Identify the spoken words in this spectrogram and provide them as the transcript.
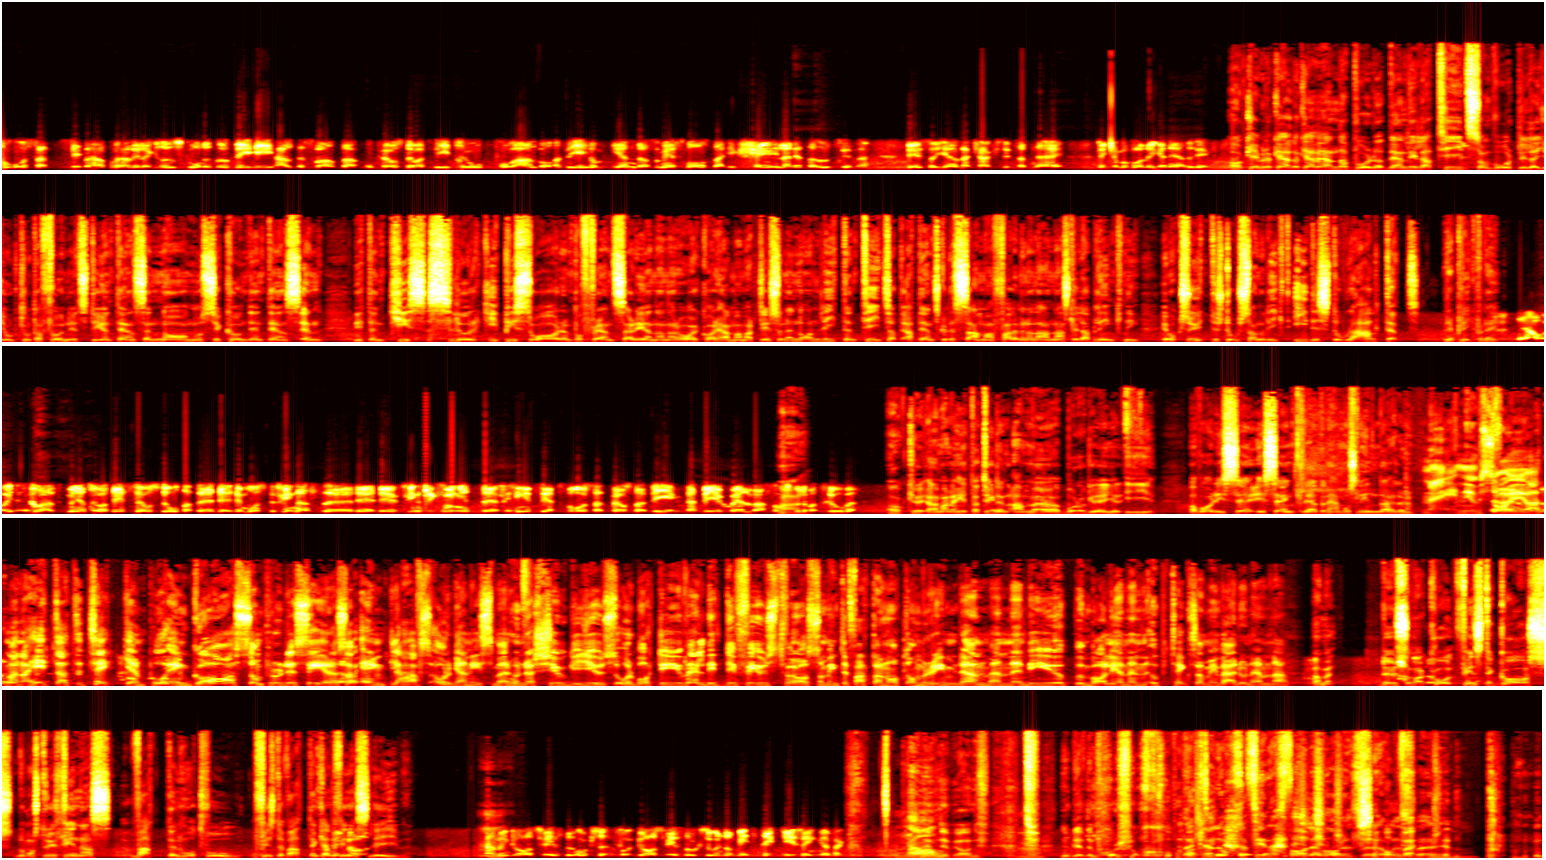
För oss att sitta här på det här lilla gruskornet ute i allt det svarta och påstå att vi tror på allvar att vi är de enda som är smarta i hela detta utrymme. Det är så jävla kaxigt att nej, det kan man bara lägga ner direkt. Okej, men då kan, jag- då kan jag vända på det då. Den lilla tid som vårt lilla jordklot har funnits, det är ju inte ens en nanosekund, det är inte ens en liten kiss-slurk i pissoaren på Friends Arena när AIK har hemmamatch. Det är så en enorm liten tid så att, att den skulle sammanfalla med någon annans lilla blinkning är också ytterst osannolikt i det stora alltet. Replik på dig. Ja, i det stora allt. Men jag tror att det är så stort att det, det, det måste finnas. Eh, Det, det finns liksom inget, det finns inget sätt för oss att påstå att vi, att vi är själva som Nej. skulle vara trovärdiga. Okej, ja, man har hittat tydligen amöbor och grejer i, vad var det, i, sä- i sängkläderna hemma hos Linda eller? Nej, nu sa jag ju att man har hittat tecken på en gas som produceras av enkla havsorganismer 120 ljusår bort. Det är ju väldigt diffust för oss som inte fattar något om rymden, men det är ju uppenbarligen en upptäckt som är värd att nämna. Ja, men, du som har koll, finns det gas då måste det ju finnas vatten, H2O. Och finns det vatten kan det finnas liv. Ja, men gas finns, det också, gas finns det också under mitt täcke i sängen faktiskt. Ja. Nu, ja, nu, nu blev det morgonshow. Där kan det också finnas farliga varelser. Ja.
